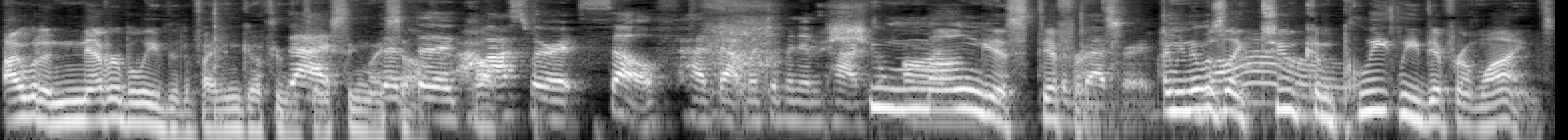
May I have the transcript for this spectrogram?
I would have never believed it if I didn't go through the That, tasting that myself. the How glassware itself had that much of an impact on humongous difference. I mean, it was like two completely different wines.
